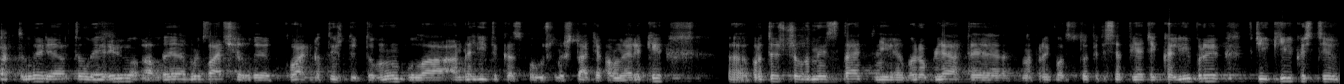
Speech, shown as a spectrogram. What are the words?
Артилерія артилерію, але ми бачили буквально тиждень тому була аналітика Сполучених Штатів Америки е, про те, що вони здатні виробляти, наприклад, 155 калібри в тій кількості,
